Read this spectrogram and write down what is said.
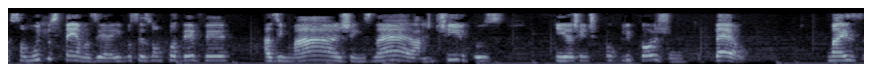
são muitos temas e aí vocês vão poder ver as imagens, né, artigos que a gente publicou junto. Bel, mas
